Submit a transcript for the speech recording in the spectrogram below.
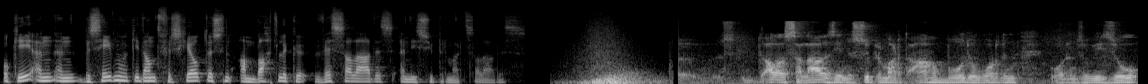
Oké, en, en beschrijf nog een keer dan het verschil tussen ambachtelijke vissalades en die supermarktsalades. alle salades die in de supermarkt aangeboden worden, worden sowieso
